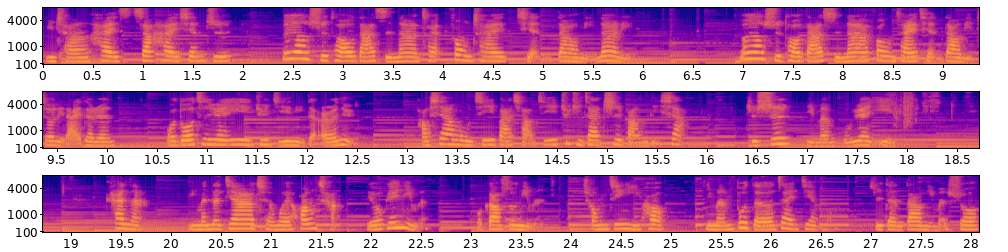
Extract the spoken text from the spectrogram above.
你常害杀害先知，又用石头打死那差奉差遣到你那里。”又用石头打死那奉差遣到你这里来的人。我多次愿意聚集你的儿女，好像母鸡把小鸡聚集在翅膀底下，只是你们不愿意。看呐，你们的家成为荒场，留给你们。我告诉你们，从今以后，你们不得再见我，只等到你们说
